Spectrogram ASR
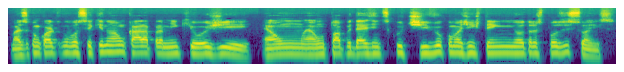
mas eu concordo com você que não é um cara para mim que hoje é um, é um top 10 indiscutível como a gente tem em outras posições.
